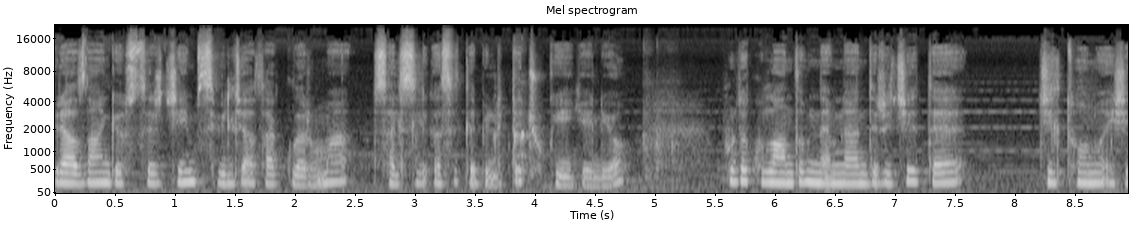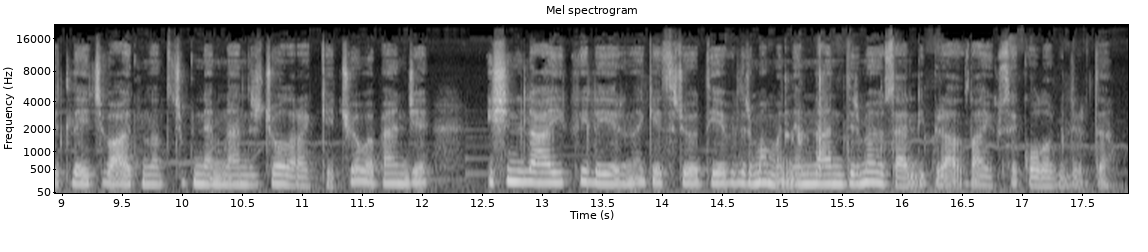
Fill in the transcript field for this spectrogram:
Birazdan göstereceğim sivilce ataklarıma salisilik asitle birlikte çok iyi geliyor. Burada kullandığım nemlendirici de cilt tonu eşitleyici ve aydınlatıcı bir nemlendirici olarak geçiyor ve bence işini layıkıyla yerine getiriyor diyebilirim ama nemlendirme özelliği biraz daha yüksek olabilirdi.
